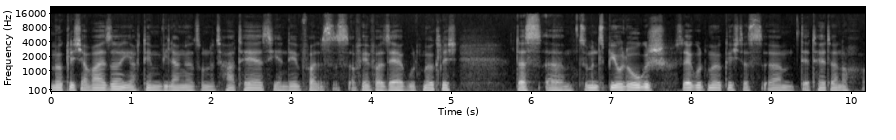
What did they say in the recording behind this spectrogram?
möglicherweise, je nachdem, wie lange so eine Tat her ist. Hier in dem Fall ist es auf jeden Fall sehr gut möglich, dass äh, zumindest biologisch sehr gut möglich, dass ähm, der Täter noch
